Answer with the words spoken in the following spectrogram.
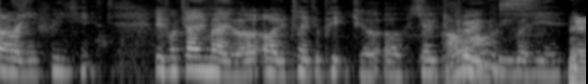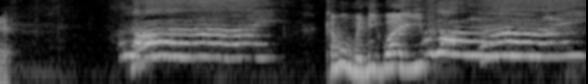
If he, if I came over, I would take a picture of show to Oh, prove nice. we were here. Yeah. Hi. Come on, Winnie, wave. Hi.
